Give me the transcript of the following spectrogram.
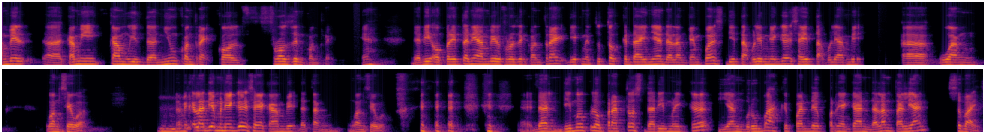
ambil uh, kami come with the new contract called frozen contract yeah. jadi operator ni ambil frozen contract dia kena tutup kedainya dalam kampus dia tak boleh berniaga saya tak boleh ambil uh, wang wang sewa hmm. tapi kalau dia berniaga saya akan ambil datang wang sewa dan 50% dari mereka yang berubah kepada perniagaan dalam talian survive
